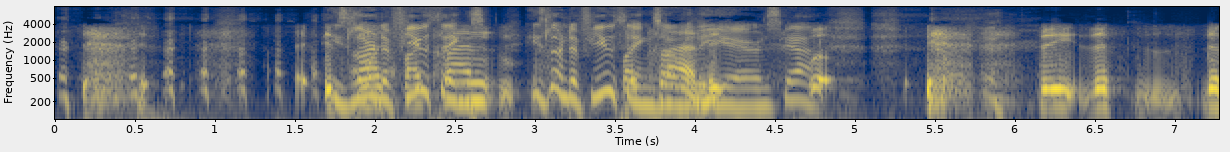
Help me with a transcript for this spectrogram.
he's learned my- a few my things he's learned a few things over the years yeah Well, the the the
